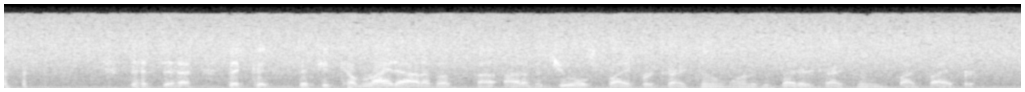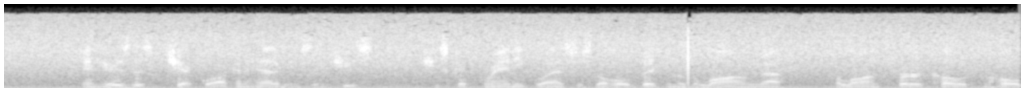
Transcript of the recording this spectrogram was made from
that uh, that could that could come right out of a uh, out of a Jules Feiffer cartoon, one of the better cartoons by Feiffer. And here's this chick walking ahead of me. So she's she's got granny glasses, the whole bit, you know, the long uh, the long fur coat, and the whole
